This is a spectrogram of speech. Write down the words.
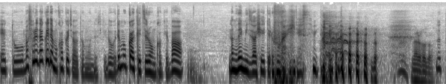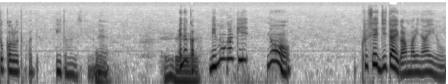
えっとまあ、それだけでも書けちゃうと思うんですけどでもう一回結論書けば、なので水は冷えてる方がいいですみたいな。なるほど。のところとかでいいと思うんですけどね、うん。えなんかメモ書きの癖自体があんまりないの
